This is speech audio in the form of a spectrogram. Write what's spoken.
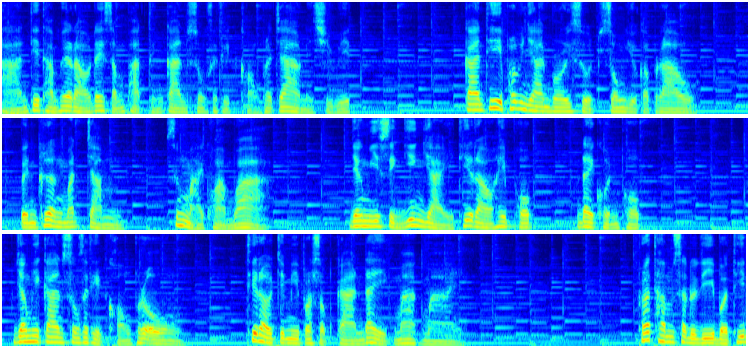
ฐานที่ทำให้เราได้สัมผัสถึงการทรงสถิตของพระเจ้าในชีวิต การที่พระวิญญาณบริสุทธิ์ทรงอยู่กับเรา เป็นเครื่องมัดจำซึ่งหมายความว่า ยังมีสิ่งยิ่งใหญ่ที่เราให้พบได้ค้นพบ ยังมีการทรงสถิตของพระองค์ ที่เราจะมีประสบการณ์ได้อีกมากมาย พระธรรมสดุดีบทที่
